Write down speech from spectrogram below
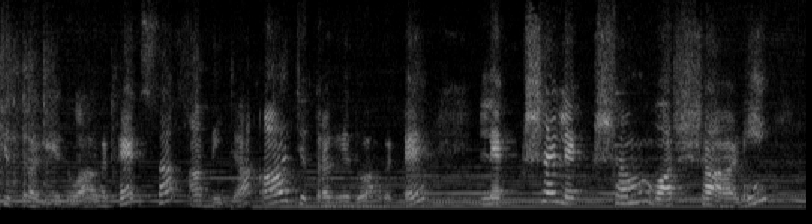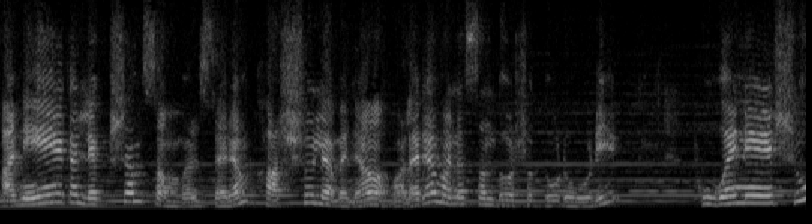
ചിത്രകേതു ആകട്ടെ സ അഭിജ ആ ചിത്രകേതു ആകട്ടെ ലക്ഷലക്ഷം വർഷാണി അനേക ലക്ഷം സംവത്സരം ഹർഷുലമന വളരെ മനസ്സന്തോഷത്തോടുകൂടി ഭുവനേഷു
